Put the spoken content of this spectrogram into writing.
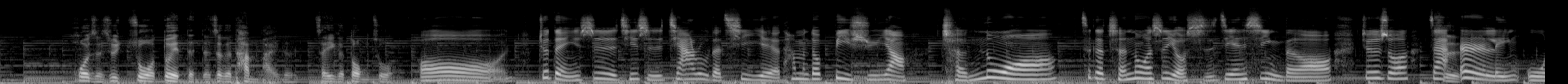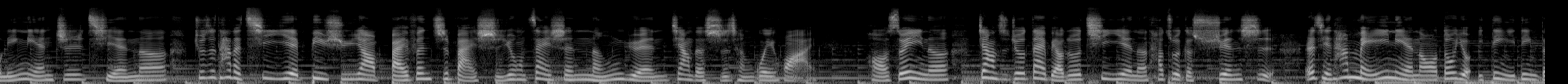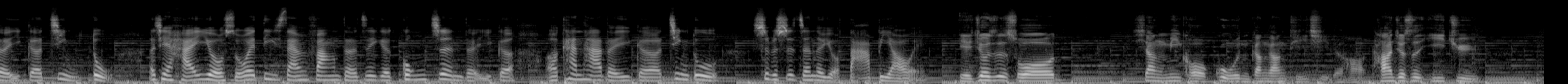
或者去做对等的这个碳排的这一个动作。哦，就等于是其实加入的企业，他们都必须要承诺哦，这个承诺是有时间性的哦，就是说在二零五零年之前呢，就是他的企业必须要百分之百使用再生能源这样的时程规划，哎，好，所以呢，这样子就代表说企业呢，它做一个宣誓。而且它每一年哦都有一定一定的一个进度，而且还有所谓第三方的这个公正的一个呃，看它的一个进度是不是真的有达标哎。也就是说，像 Miko 顾问刚刚提起的哈，他就是依据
